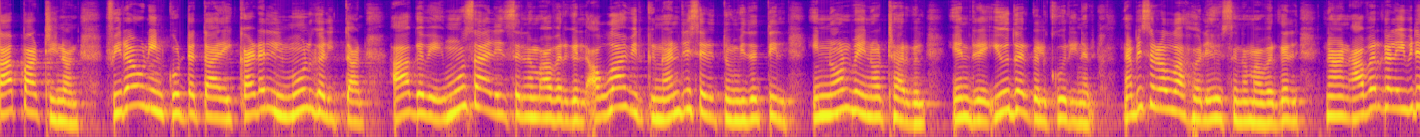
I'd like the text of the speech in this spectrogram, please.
காப்பாற்றினான். ஃபிரௌனின் கூட்டத்தாரை கடலில் மூழ்கடித்தான். ஆகவே மூசா அலைஹிஸ்ஸலாம் அவர்கள் அல்லாவிற்கு நன்றி செலுத்தும் விதத்தில் இந்நோன்பை நோற்றார்கள் என்று யூதர்கள் கூறினர். நபி சொல்லாஹ் அலைஹி அவர்கள் நான் அவர்களை விட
